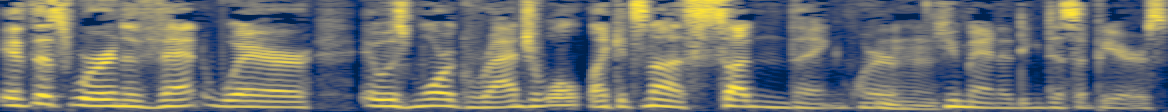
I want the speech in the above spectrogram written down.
if this were an event where it was more gradual, like it's not a sudden thing where humanity disappears.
